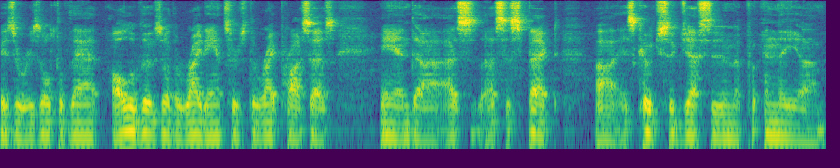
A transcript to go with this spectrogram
as a result of that. All of those are the right answers, the right process, and I, I, suspect, as coach suggested in the in the um,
